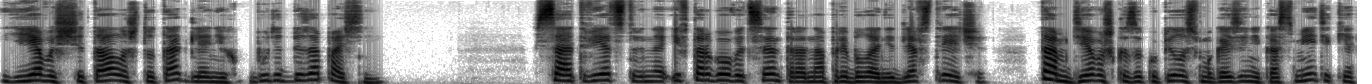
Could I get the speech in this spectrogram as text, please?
Ева считала, что так для них будет безопасней. Соответственно, и в торговый центр она прибыла не для встречи. Там девушка закупилась в магазине косметики,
